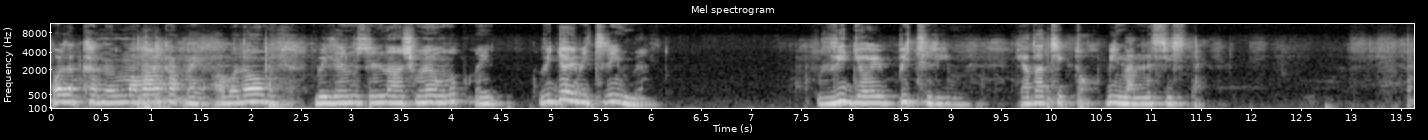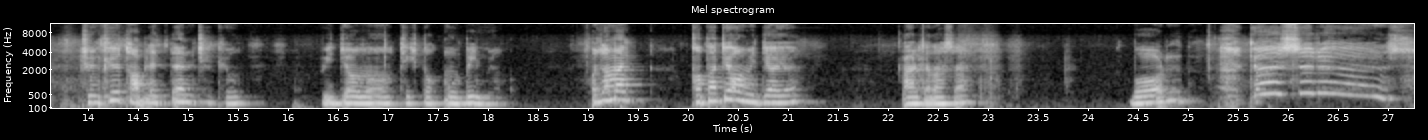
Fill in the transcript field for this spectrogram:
Bu arada kanalıma like atmayı, abone olmayı, bildirim zilini açmayı unutmayın. Videoyu bitireyim mi? Videoyu bitireyim? Ya da TikTok. Bilmem nesi işte. Çünkü tabletten çekiyorum. Video mu, TikTok mu bilmiyorum. O zaman kapatıyorum videoyu. Arkadaşlar. Bu arada görüşürüz.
